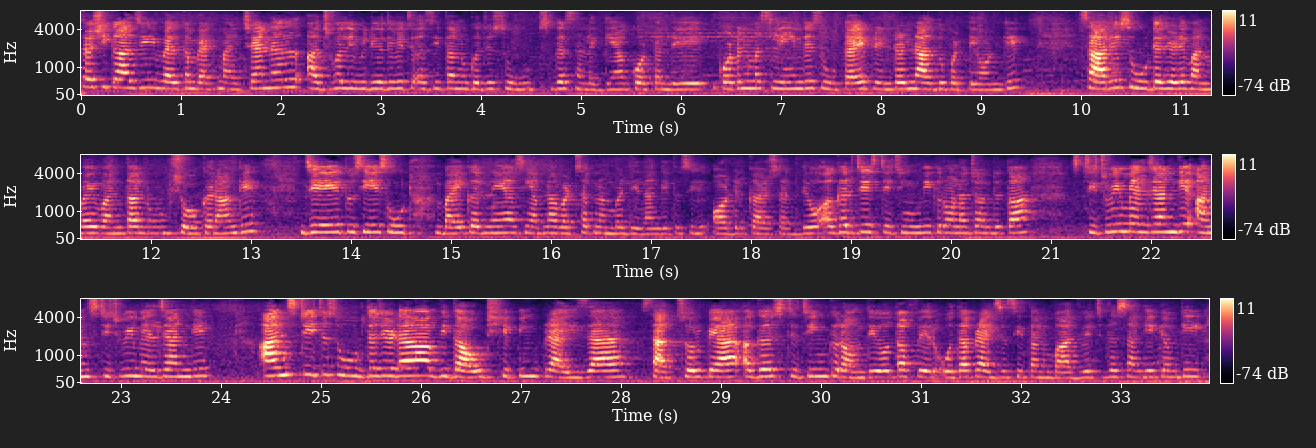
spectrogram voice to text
ਸਤਿ ਸ਼੍ਰੀ ਅਕਾਲ ਜੀ welcome back my channel ਅੱਜ ਵਾਲੀ ਵੀਡੀਓ ਦੇ ਵਿੱਚ ਅਸੀਂ ਤੁਹਾਨੂੰ ਕੁਝ ਸੂਟਸ ਦੱਸਣ ਲੱਗੇ ਹਾਂ। ਕਾਟਨ ਦੇ ਕਾਟਨ ਮਸਲੀਨ ਦੇ ਸੂਟ ਆਏ ਪ੍ਰਿੰਟਡ ਨਾਲ ਦੁਪੱਟੇ ਆਉਣਗੇ। ਸਾਰੇ ਸੂਟ ਹੈ ਜਿਹੜੇ 1 ਬਾਈ 1 ਤੁਹਾਨੂੰ ਸ਼ੋਅ ਕਰਾਂਗੇ। ਜੇ ਤੁਸੀਂ ਇਹ ਸੂਟ ਬਾਈ ਕਰਨੇ ਆ, ਅਸੀਂ ਆਪਣਾ WhatsApp ਨੰਬਰ ਦੇ ਦਾਂਗੇ, ਤੁਸੀਂ ਆਰਡਰ ਕਰ ਸਕਦੇ ਹੋ। ਅਗਰ ਜੇ ਸਟਿਚਿੰਗ ਵੀ ਕਰਾਉਣਾ ਚਾਹੁੰਦੇ ਹੋ ਤਾਂ ਸਟਿਚ ਵੀ ਮਿਲ ਜਾਣਗੇ ਅਨਸਟਿਚ ਵੀ ਮਿਲ ਜਾਣਗੇ। ਅਨਸਟਿਚ ਸੂਟ ਦਾ ਜਿਹੜਾ ਵਿਦਆਊਟ ਸ਼ਿਪਿੰਗ ਪ੍ਰਾਈਸ ਹੈ 700 ਰੁਪਿਆ ਅਗਰ ਸਟਿਚਿੰਗ ਕਰਾਉਂਦੇ ਹੋ ਤਾਂ ਫਿਰ ਉਹਦਾ ਪ੍ਰਾਈਸ ਅਸੀਂ ਤੁਹਾਨੂੰ ਬਾਅਦ ਵਿੱਚ ਦੱਸਾਂਗੇ, ਕਿਉਂਕਿ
